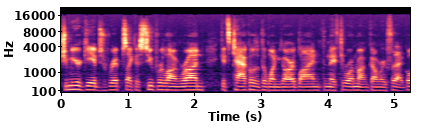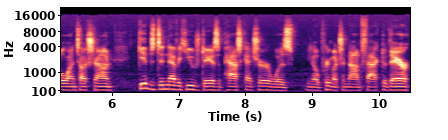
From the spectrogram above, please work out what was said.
Jahmyr Gibbs rips like a super long run, gets tackled at the one yard line. Then they throw in Montgomery for that goal line touchdown. Gibbs didn't have a huge day as a pass catcher, was, you know, pretty much a non factor there.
